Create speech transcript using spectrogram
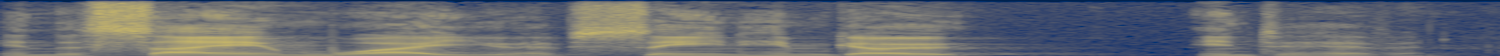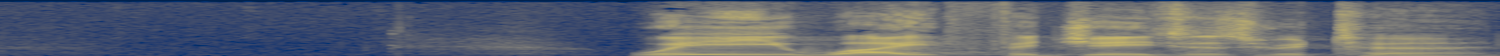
in the same way you have seen him go into heaven. We wait for Jesus' return.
